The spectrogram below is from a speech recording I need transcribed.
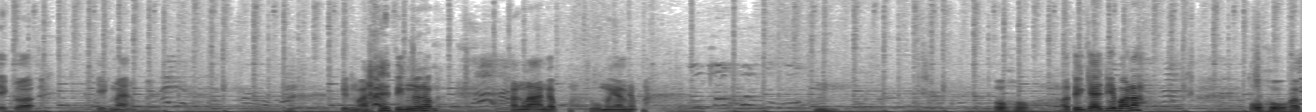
ด็กๆก็เก่งมากครับ ขึ้นมาได้ถึงแล้วครับ ข้างล่างครับ สูงเหมือนกันครับอืมโอ้โห เอาถึงแค่นี้พอนะ โอ้โหครับ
